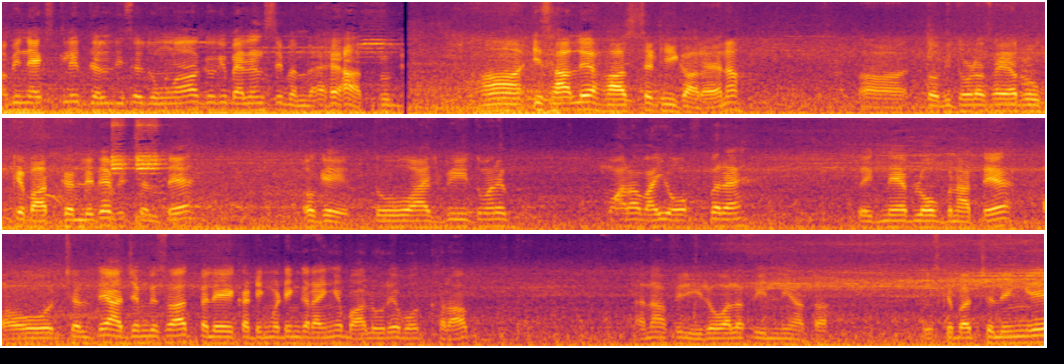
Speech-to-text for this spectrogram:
अभी नेक्स्ट क्लिप जल्दी से दूँगा क्योंकि बैलेंस से बन रहा है हाथ तो। हाँ इस हाल हाथ से ठीक आ रहा है ना? हाँ तो अभी थोड़ा सा यार रोक के बात कर लेते हैं फिर चलते हैं। ओके तो आज भी तुम्हारे हमारा भाई ऑफ़ पर है। तो एक नया ब्लॉग बनाते हैं और चलते हैं आज़म के साथ। पहले कटिंग वटिंग कराएँगे बाल हो रहे हैं बहुत ख़राब। है ना फिर हीरो वाला फील नहीं आता। तो उसके बाद चलेंगे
